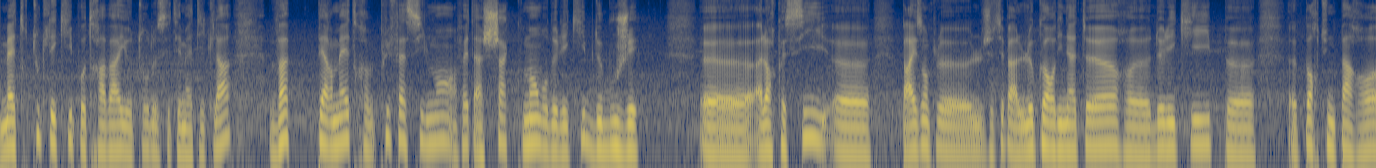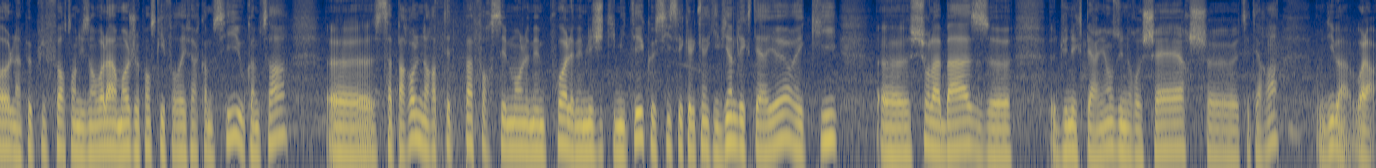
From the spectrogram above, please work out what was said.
mettre toute l'équipe au travail autour de ces thématiques-là va permettre plus facilement en fait à chaque membre de l'équipe de bouger euh, alors que si, euh, par exemple, je sais pas, le coordinateur euh, de l'équipe porte une parole un peu plus forte en disant voilà, moi je pense qu'il faudrait faire comme ci ou comme ça, sa parole n'aura peut-être pas forcément le même poids, la même légitimité que si c'est quelqu'un qui vient de l'extérieur et qui, sur la base d'une expérience, d'une recherche, etc., on dit bah voilà,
